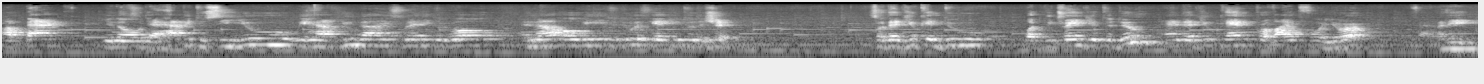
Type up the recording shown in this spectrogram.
are back, you know, they're happy to see you, we have you guys ready to go, and now all we need to do is get you to the ship. So that you can do what we trained you to do and that you can provide for your family.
